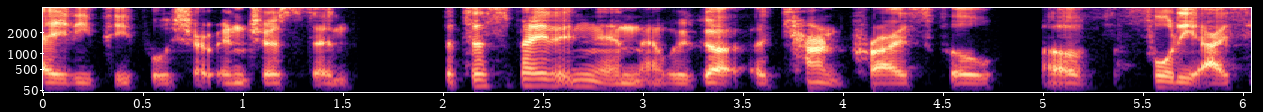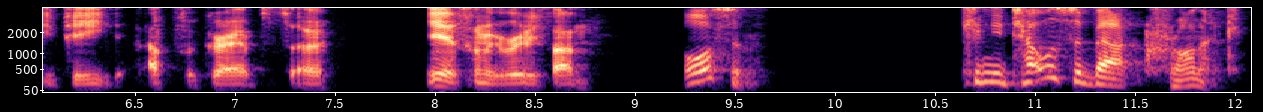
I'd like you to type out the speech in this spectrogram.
80 people show interest in participating, and uh, we've got a current prize pool of 40 ICP up for grabs. So yeah, it's going to be really fun. Awesome. Can you tell us about Cronic?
